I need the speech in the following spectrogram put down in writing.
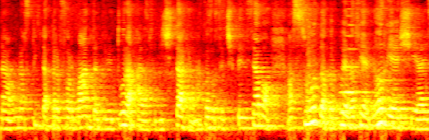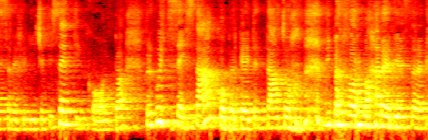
una, una spinta performante addirittura alla felicità, che è una cosa se ci pensiamo assurda, per cui alla fine non riesci a essere felice, ti senti in colpa, per cui sei stanco perché hai tentato di performare, di essere,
